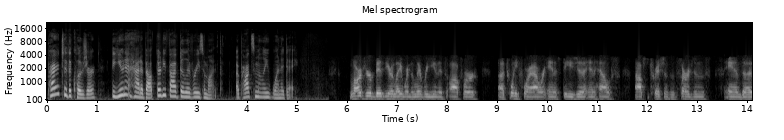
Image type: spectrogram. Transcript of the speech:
Prior to the closure, the unit had about 35 deliveries a month, approximately one a day. Larger, busier labor and delivery units offer 24 uh, hour anesthesia, in house obstetricians and surgeons, and uh,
